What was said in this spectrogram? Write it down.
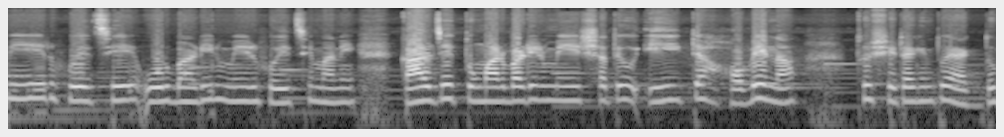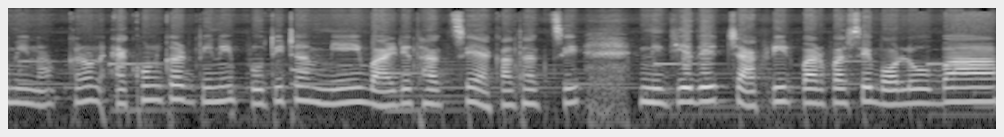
মেয়ের হয়েছে, ওর বাড়ির মেয়ের হয়েছে মানে কাল যে তোমার বাড়ির মেয়ের সাথেও এইটা হবে না। তো সেটা কিন্তু একদমই না। কারণ এখনকার দিনে প্রতিটা মেয়ে বাইরে থাকছে, একা থাকছে। নিজেদের চাকরির পারপাসে বলো বা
